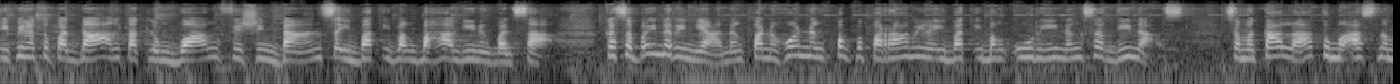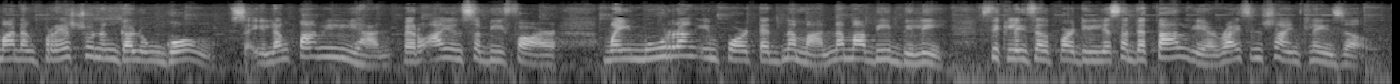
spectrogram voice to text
Ipinatupad na ang tatlong buwang fishing ban sa iba't ibang bahagi ng bansa. Kasabay na rin yan ng panahon ng pagpaparami ng iba't ibang uri ng sardinas. Samantala, tumaas naman ang presyo ng galunggong sa ilang pamilihan pero ayon sa BFAR, may murang imported naman na mabibili. Si Clazel Pardilla sa detalye. Rise and shine, Clazel.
